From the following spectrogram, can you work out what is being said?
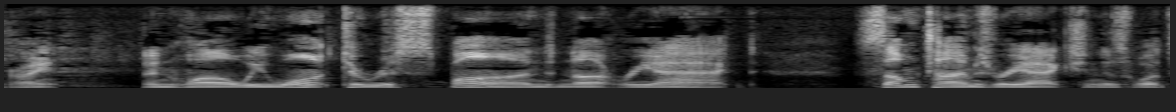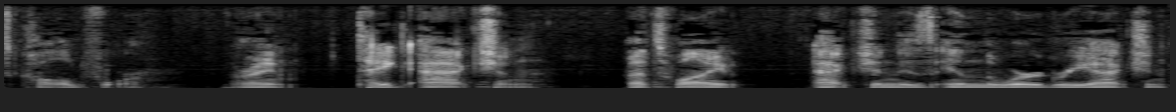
Right? And while we want to respond, not react, sometimes reaction is what's called for. Right? Take action. That's why action is in the word reaction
